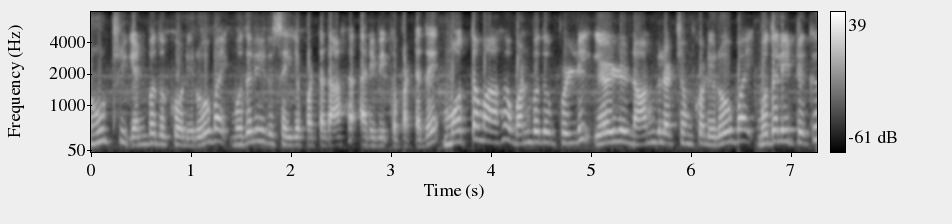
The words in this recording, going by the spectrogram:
நூற்று எண்பது கோடி ரூபாய் முதலீடு செய்யப்பட்டதாக அறிவிக்கப்பட்டது. மொத்தமாக ஒன்பது புள்ளி ஏழு நான்கு லட்சம் கோடி ரூபாய் முதலீட்டுக்கு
